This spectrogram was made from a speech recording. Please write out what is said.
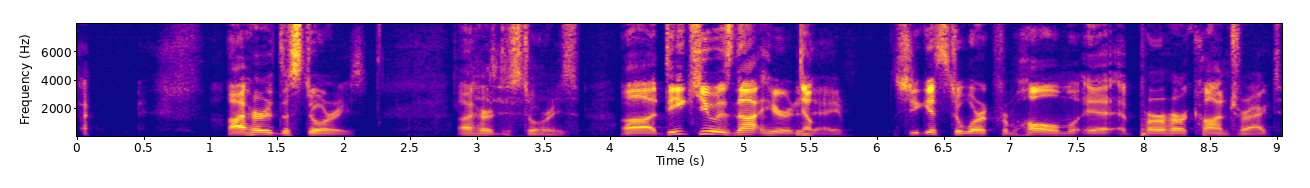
I heard the stories. I heard the stories. Uh, DQ is not here Nope. today. She gets to work from home uh, per her contract.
